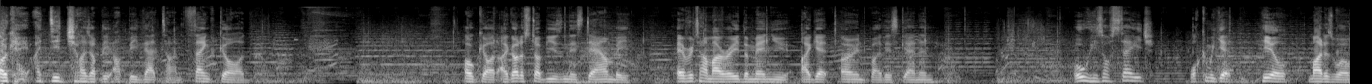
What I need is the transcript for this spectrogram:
Okay, I did charge up the up B that time. Thank God. Oh god, I gotta stop using this down B. Every time I read the menu, I get owned by this Ganon. Oh, he's off stage. What can we get? Heal. Might as well.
